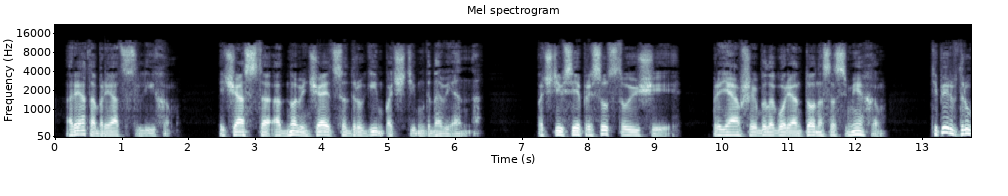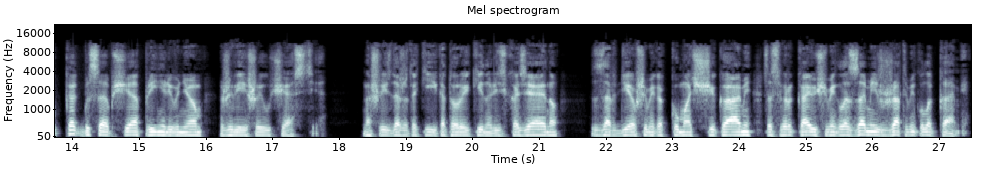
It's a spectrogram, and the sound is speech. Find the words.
— ряд обряд с лихом, и часто одно венчается другим почти мгновенно. Почти все присутствующие принявшие было горе Антона со смехом, теперь вдруг как бы сообща приняли в нем живейшее участие. Нашлись даже такие, которые кинулись к хозяину с зардевшими, как кумач, щеками, со сверкающими глазами и сжатыми кулаками.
